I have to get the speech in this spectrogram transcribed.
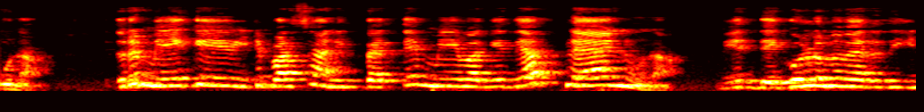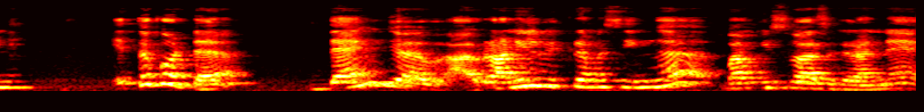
වුණා. එතකොට මේකේ ඊට පස්සේ අනිත් පැත්තේ මේ වගේ දෙයක් ප්ලෑන් වුණා. මේ දෙගොල්ලම වැරදීනේ. එතකොට දැන් රනිල් වික්‍රමසිංහ මම විශ්වාස කරන්නේ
